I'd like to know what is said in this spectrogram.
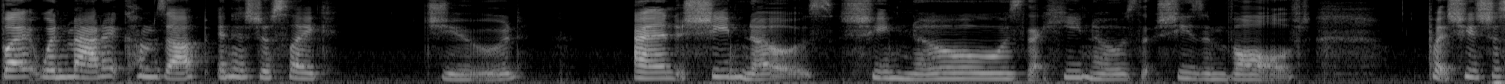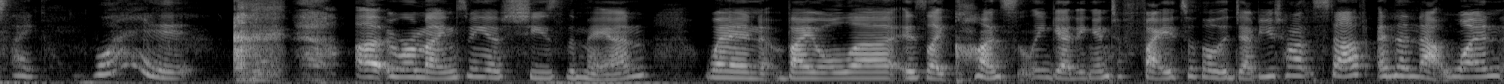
But when Madoc comes up and is just like, Jude, and she knows, she knows that he knows that she's involved, but she's just like, what? Uh, it reminds me of She's the Man when Viola is like constantly getting into fights with all the debutante stuff, and then that one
